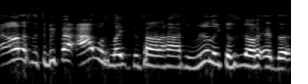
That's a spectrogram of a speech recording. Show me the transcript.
honestly, to be fair, I was late to Tanahashi really because you know at the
